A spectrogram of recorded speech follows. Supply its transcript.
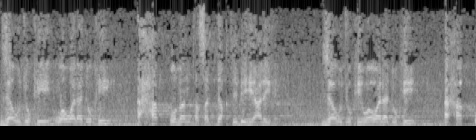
زوجك وولدك أحق من تصدقت به عليهم زوجك وولدك أحق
